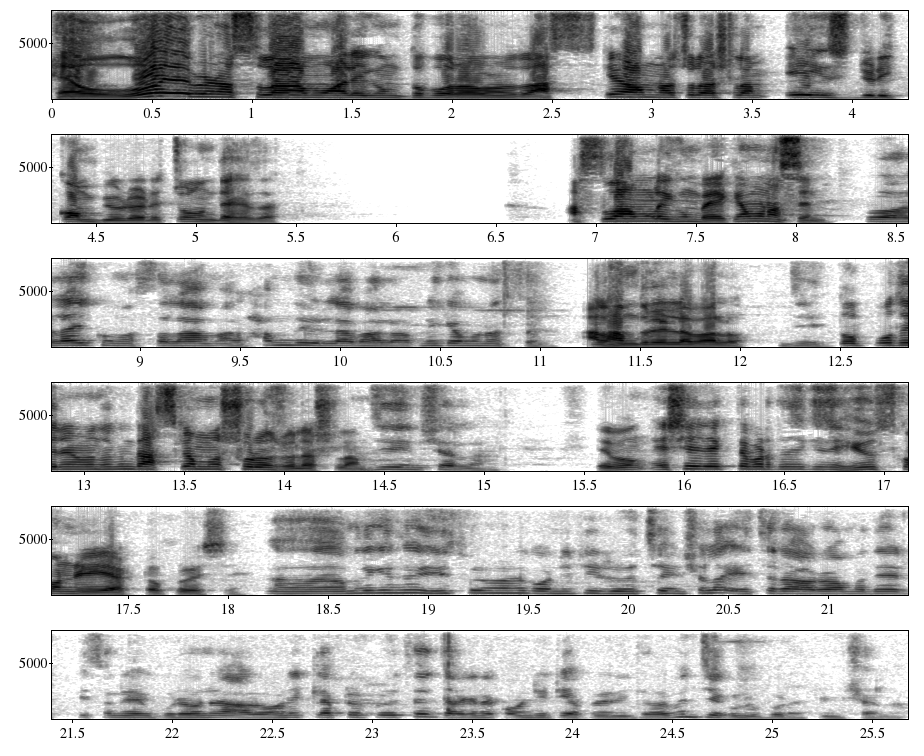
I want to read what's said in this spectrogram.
হ্যালো এভরিওয়ান আসসালামু আলাইকুম। তো আজকে আমরা চলে আসলাম এইচডি কম্পিউটারে চলুন দেখা যাক। আসসালামু আলাইকুম ভাই কেমন আছেন? ওয়ালাইকুম আসসালাম আলহামদুলিল্লাহ ভালো। আপনি কেমন আছেন? আলহামদুলিল্লাহ ভালো। জি। তো প্রতিদিনের মতো কিন্তু আজকে আমরা শোরুম চলে আসলাম। জি ইনশাল্লাহ এবং এসে দেখতে পারতেছি কিছু হিউজ কোয়ান্টিটি ল্যাপটপ রয়েছে। আমাদের কিন্তু হিউজ পরিমাণে কোয়ান্টিটি রয়েছে ইনশাল্লাহ এছাড়া আরও আমাদের পিছনে গোডাউনে আরও অনেক ল্যাপটপ রয়েছে যার কারণে কোয়ান্টিটি আপনারা নিতে পারবেন যে কোনো প্রোডাক্ট ইনশাল্লাহ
